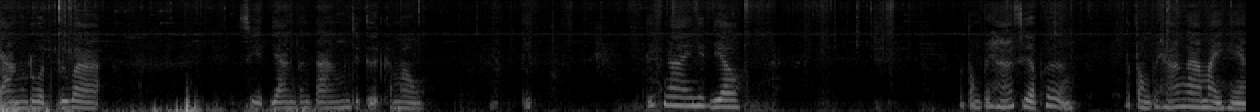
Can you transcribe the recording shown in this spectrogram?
ยางรถหรือว่า เศษยางต่างๆ มันจะเกิดขมเมา ติดติดง่ายนิดเดียว ต้องไปหาเสือเพิ่งไม่ต้องไปหางาใหม่แหง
